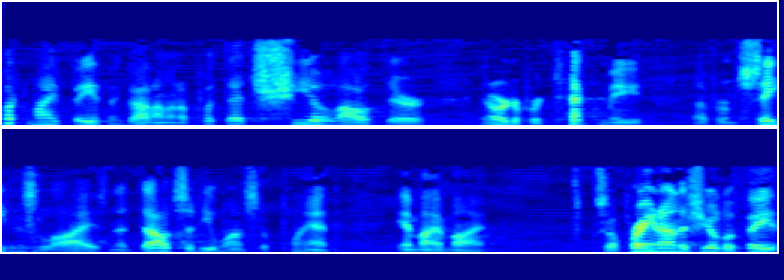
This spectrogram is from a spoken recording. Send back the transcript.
put my faith in God. I'm going to put that shield out there in order to protect me uh, from Satan's lies and the doubts that he wants to plant in my mind. So, praying on the shield of faith,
